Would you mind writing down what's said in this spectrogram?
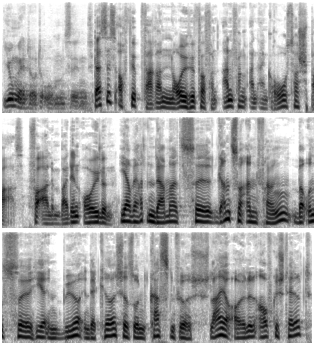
Junge dort oben sind. Das ist auch für Pfarrer Neuhöfer von Anfang an ein großer Spaß, vor allem bei den Eulen. Ja, wir hatten damals äh, ganz zu Anfang bei uns äh, hier in Bühr in der Kirche so einen Kasten für Schleiereulen aufgestellt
